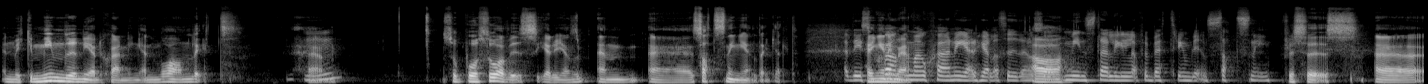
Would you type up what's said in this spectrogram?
en mycket mindre nedskärning än vanligt. Ehm, så på så vis är det ju en, en eh, satsning helt enkelt. det är så Hänger skönt när man skär ner hela tiden. Ja. så minsta lilla förbättring blir en satsning. Precis. Eh,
